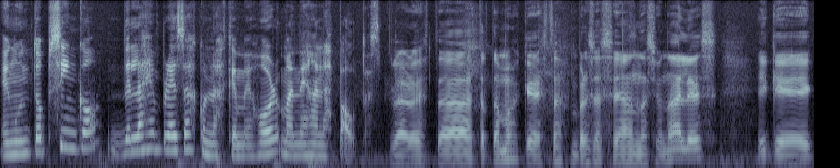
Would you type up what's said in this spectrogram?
en un top 5 de las empresas con las que mejor manejan las pautas. Claro, tratamos de que estas empresas sean nacionales y que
